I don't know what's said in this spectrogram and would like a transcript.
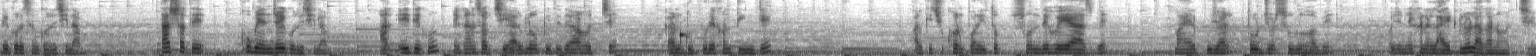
ডেকোরেশন করেছিলাম। তার সাথে খুব এনজয় করেছিলাম। আর এই দেখুন, এখানে সব চেয়ারগুলো পেতে দেওয়া হচ্ছে। কারণ দুপুর এখন তিনটে। আর কিছুক্ষণ পরেই তো সন্ধে হয়ে আসবে। মায়ের পূজার তোড়জোড় শুরু হবে। ওই জন্য এখানে লাইটগুলো লাগানো হচ্ছে।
